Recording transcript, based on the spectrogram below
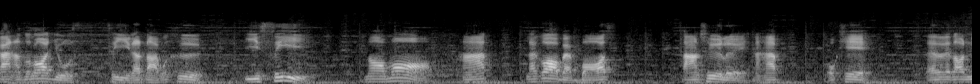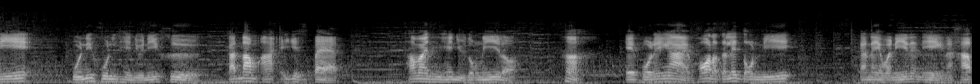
การเอาตัวรอดอยู่ 4 ระดับก็คือ easy normal hard แล้วก็แบบบอสตามชื่อเลยนะครับ โอเค แต่ในตอนนี้คุณที่คุณเห็นอยู่นี้คือกันดั้ม RX8 ทำไมถึงเห็นอยู่ตรงนี้เหรอฮะเหตุผลง่ายๆเพราะเราจะเล่นตัวนี้กันในวันนี้นั่นเองนะครับ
